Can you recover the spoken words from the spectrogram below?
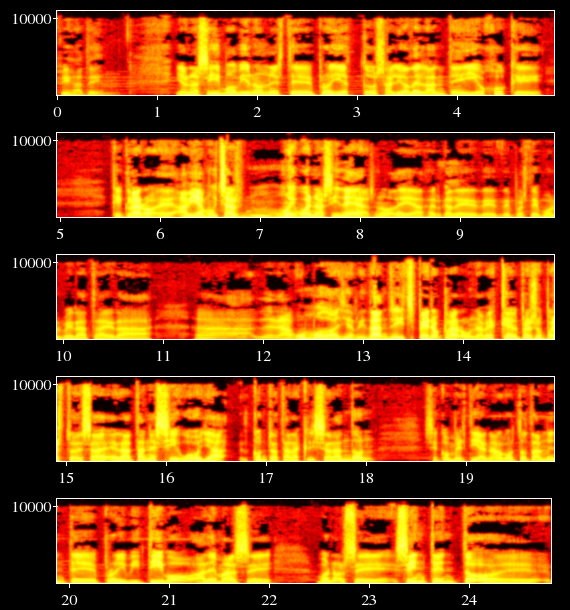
Fíjate. Y aún así movieron este proyecto, salió adelante y ojo que, que claro, eh, había muchas muy buenas ideas, ¿no? De acerca de, de, de, pues, de volver a traer a, a- de algún modo a Jerry Dandridge, pero claro, una vez que el presupuesto esa- era tan exiguo, ya contratar a Chris Sarandon se convertía en algo totalmente prohibitivo. Además, eh, bueno, se, se intentó, eh,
